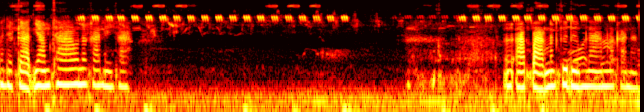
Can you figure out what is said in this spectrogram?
บรรยากาศยามเช้านะคะนี่ค่ะอออาปากนั่นคือดื่มน้ำนะคะนั่น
